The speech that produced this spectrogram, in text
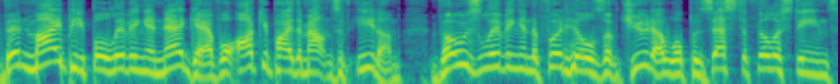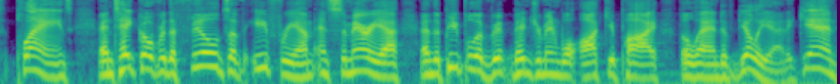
Then my people living in Negev will occupy the mountains of Edom. Those living in the foothills of Judah will possess the Philistines' plains and take over the fields of Ephraim and Samaria, and the people of Benjamin will occupy the land of Gilead. Again,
